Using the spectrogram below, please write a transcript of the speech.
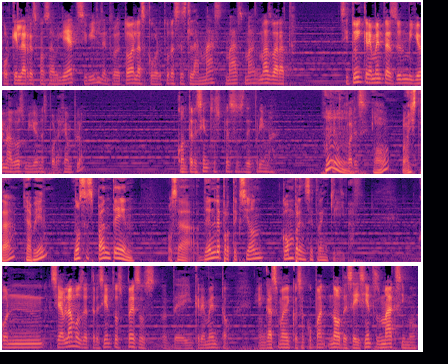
porque la responsabilidad civil dentro de todas las coberturas es la más, más, más, más barata. Si tú incrementas de un millón a dos millones, por ejemplo, con 300 pesos de prima, ¿qué te Hmm. parece? Oh, ahí está, ya ven. No se espanten. O sea, denle protección, cómprense tranquilidad. Con, si hablamos de 300 pesos de incremento en gastos médicos ocupan, no, de 600 máximo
